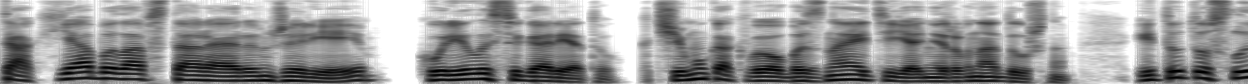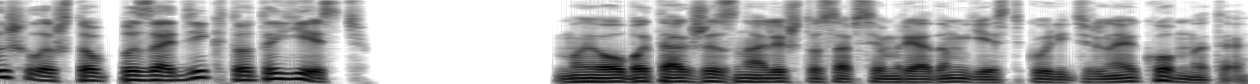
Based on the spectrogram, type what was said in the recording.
«Так, я была в старой оранжерее, курила сигарету, к чему, как вы оба знаете, я неравнодушна, и тут услышала, что позади кто-то есть». Мы оба также знали, что совсем рядом есть курительная комната.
